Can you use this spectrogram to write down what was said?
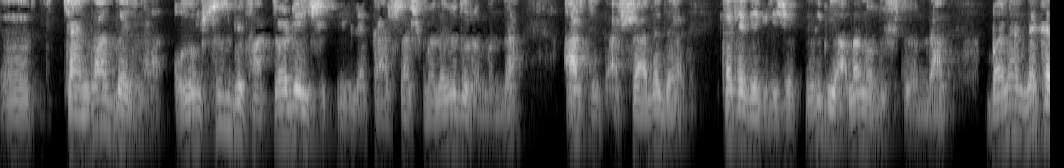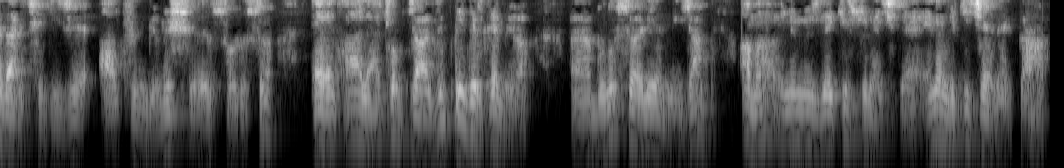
e, kendi adlarına olumsuz bir faktör değişikliğiyle karşılaşmaları durumunda artık aşağıda da kat edebilecekleri bir alan oluştuğundan bana ne kadar çekici altın gümüş e, sorusu evet hala çok cazip belirtemiyor. E, bunu söyleyemeyeceğim. Ama önümüzdeki süreçte en az iki çeyrek daha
